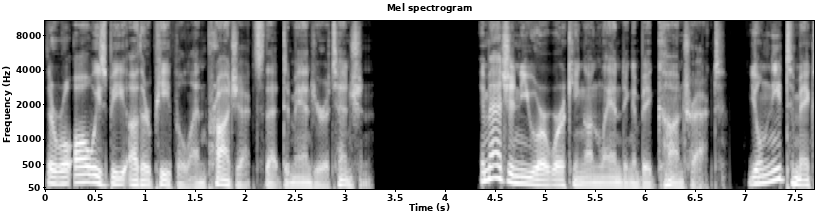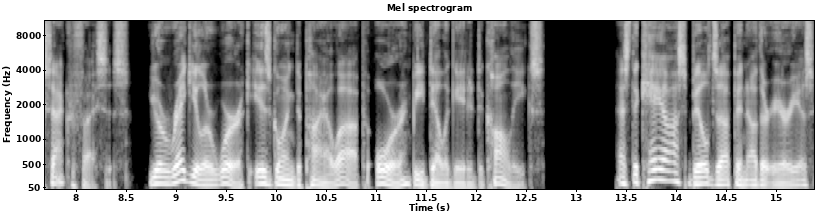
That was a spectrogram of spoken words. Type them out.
There will always be other people and projects that demand your attention. Imagine you are working on landing a big contract. You'll need to make sacrifices. Your regular work is going to pile up or be delegated to colleagues. As the chaos builds up in other areas,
